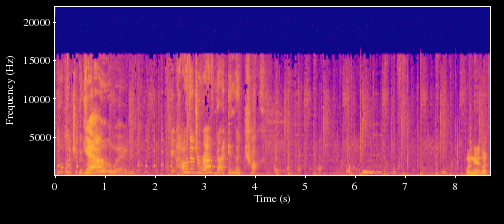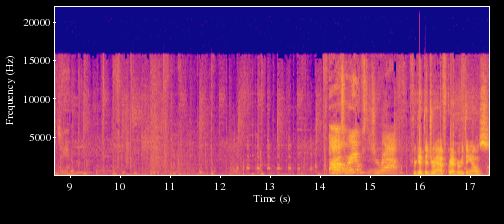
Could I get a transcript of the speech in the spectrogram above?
What was the chicken? Get out of the way. How is the giraffe not in the truck? One minute left. Hurry up with the giraffe. Forget the draft. Grab everything else.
